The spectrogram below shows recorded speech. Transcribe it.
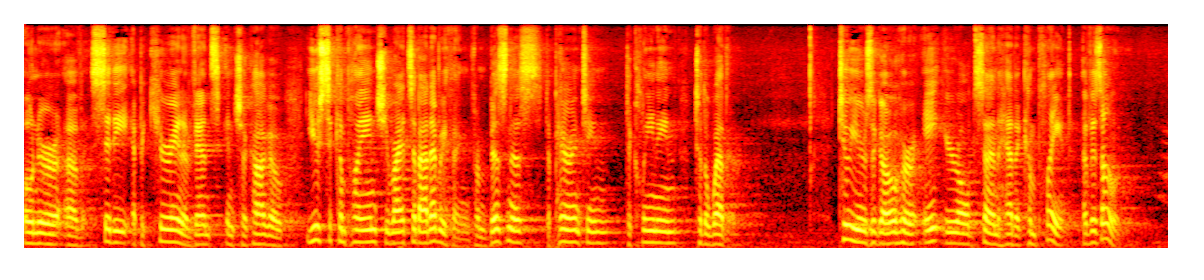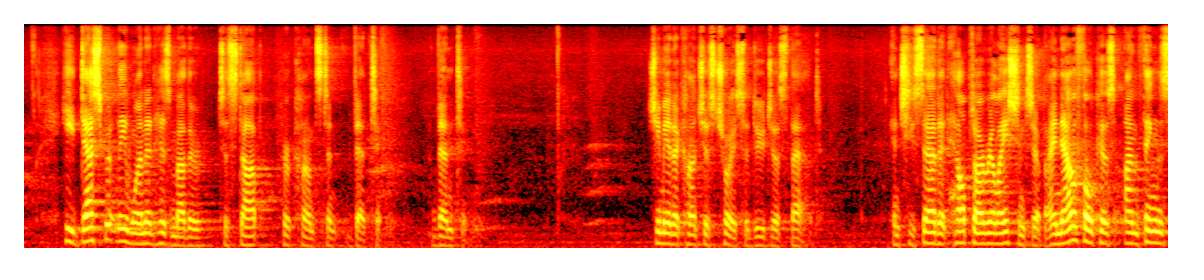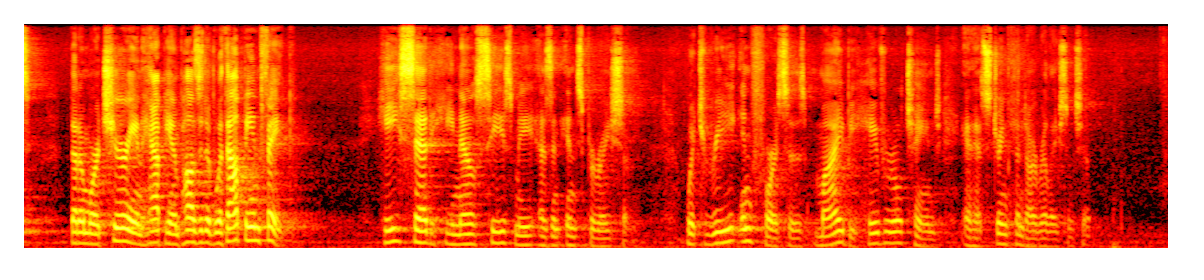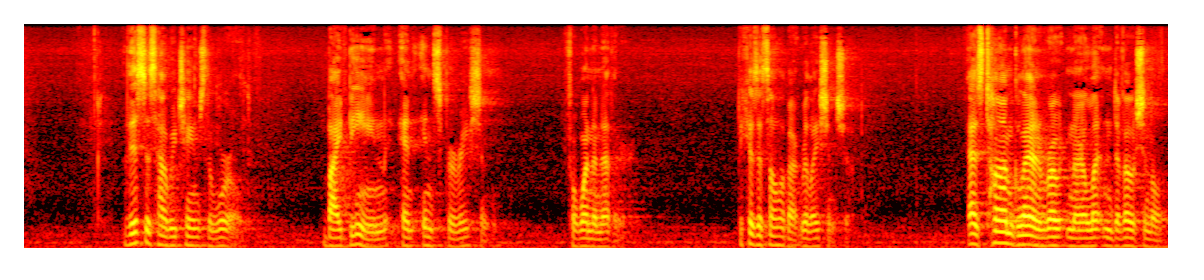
owner of City Epicurean Events in Chicago, used to complain she writes about everything from business to parenting to cleaning to the weather. Two years ago, her eight year old son had a complaint of his own. He desperately wanted his mother to stop her constant venting. venting. She made a conscious choice to do just that. And she said it helped our relationship. I now focus on things that are more cheery and happy and positive without being fake. He said he now sees me as an inspiration which reinforces my behavioral change and has strengthened our relationship. This is how we change the world by being an inspiration for one another, because it's all about relationship. As Tom Glenn wrote in our Lenten devotional,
